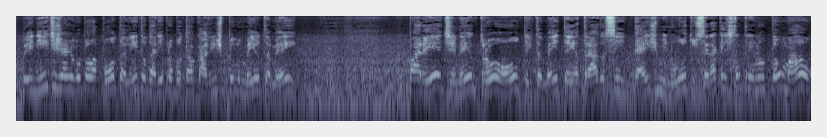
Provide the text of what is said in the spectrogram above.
O Benítez já jogou pela ponta ali, então daria para botar o Carlinhos pelo meio também. O Parede né, entrou ontem também, tem entrado assim 10 minutos. Será que eles estão treinando tão mal?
